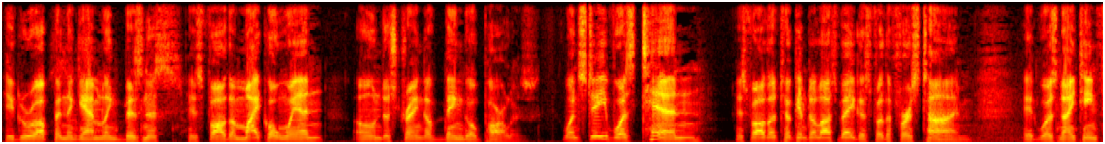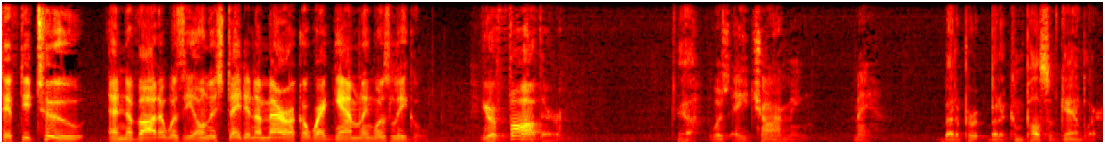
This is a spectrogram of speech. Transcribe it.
He grew up in the gambling business. His father, Michael Wynn, owned a string of bingo parlors. When Steve was 10, his father took him to Las Vegas for the first time. It was 1952, and Nevada was the only state in America where gambling was legal. Your father Yeah, was a charming man. but a, but a compulsive gambler.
